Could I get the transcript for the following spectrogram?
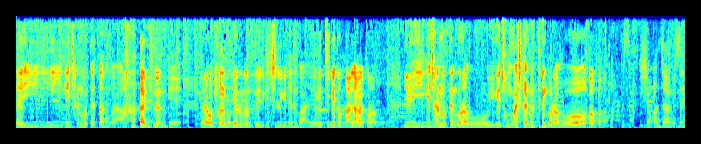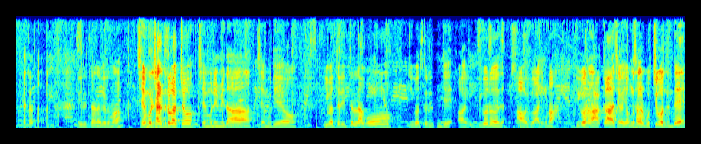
이, 이게 잘못됐다는 거야. 이런 게. 그리고 결국에는 그럼 또 이렇게 질리게 되는 거 아니야? 이게 두 개 더 날아갈 거라고. 이게, 이게 잘못된 거라고. 이게 정말 잘못된 거라고. 씨 환장하겠네? 일단은 그러면 재물 잘 들어갔죠? 재물입니다. 재물이에요 이것들이 뜰라고 이것들이 이제 아 이거는 아 이거 아니구나. 이거는 아까 제가 영상을 못 찍었는데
